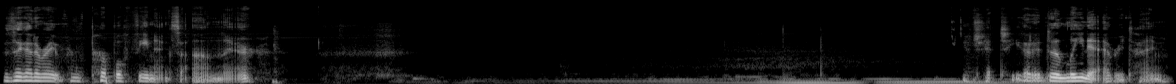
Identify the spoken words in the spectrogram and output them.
Because I got to write from Purple Phoenix on there. Shit, you gotta delete it every time.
